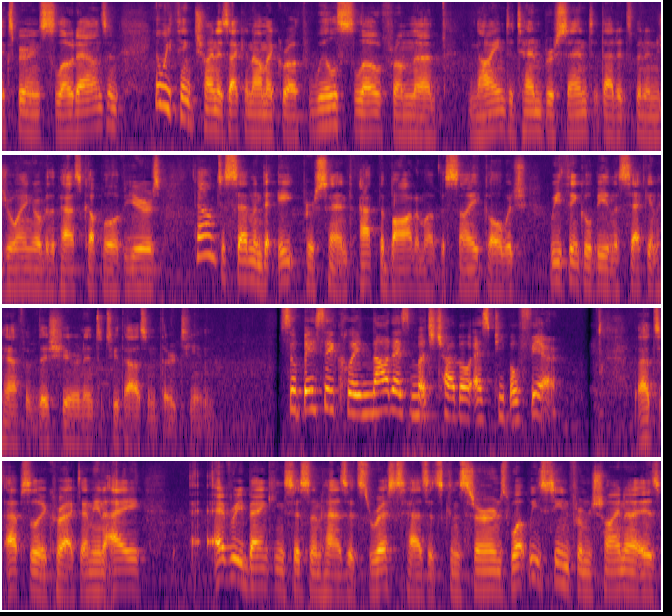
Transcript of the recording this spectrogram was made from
experienced slowdowns. And you know, we think China's economic growth will slow from the 9 to 10% that it's been enjoying over the past couple of years, down to 7 to 8% at the bottom of the cycle, which we think will be in the second half of this year and into 2013. So basically, not as much trouble as people fear. That's absolutely correct. I mean, I every banking system has its risks, has its concerns. What we've seen from China is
